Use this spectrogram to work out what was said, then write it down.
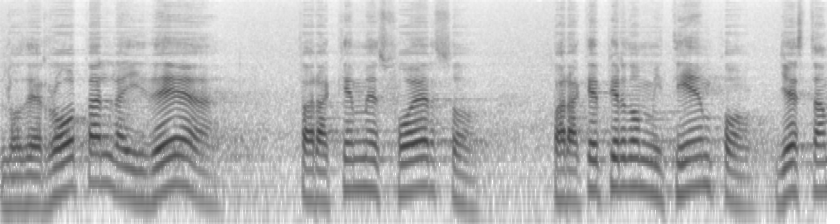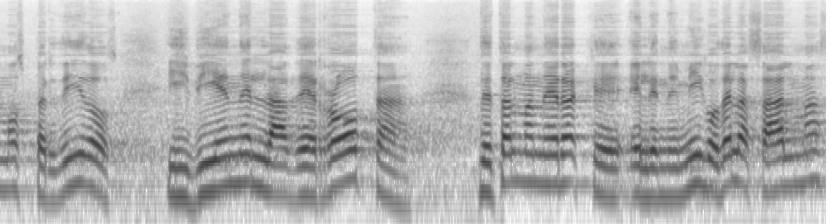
lo derrota la idea. ¿Para qué me esfuerzo? ¿Para qué pierdo mi tiempo? Ya estamos perdidos. Y viene la derrota. De tal manera que el enemigo de las almas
